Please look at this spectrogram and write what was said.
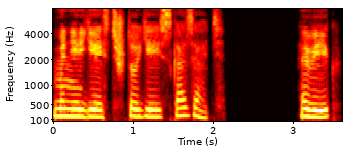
Мне есть что ей сказать». «Вик?»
